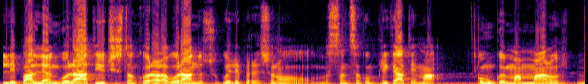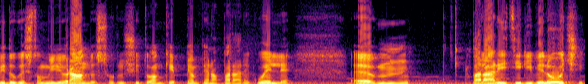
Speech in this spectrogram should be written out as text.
le palle angolate. Io ci sto ancora lavorando su quelle perché sono abbastanza complicate, ma comunque man mano vedo che sto migliorando e sono riuscito anche pian piano a parare quelle. Ehm, parare i tiri veloci.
